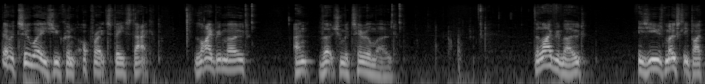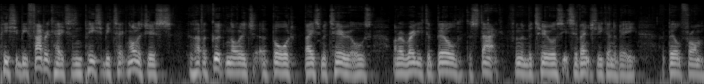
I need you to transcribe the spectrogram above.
There are two ways you can operate SpeedStack, Library Mode and Virtual Material Mode. The Library Mode is used mostly by PCB fabricators and PCB technologists who have a good knowledge of board-based materials and are ready to build the stack from the materials it's eventually going to be built from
